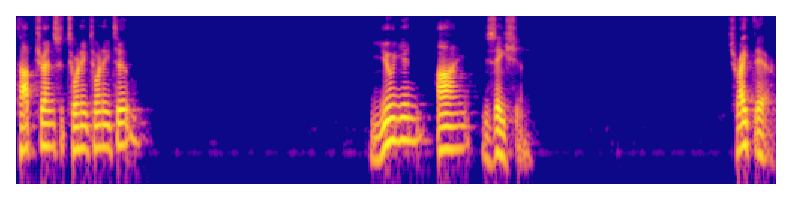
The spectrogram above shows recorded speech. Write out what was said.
Top trends for 2022? Unionization. It's right there.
